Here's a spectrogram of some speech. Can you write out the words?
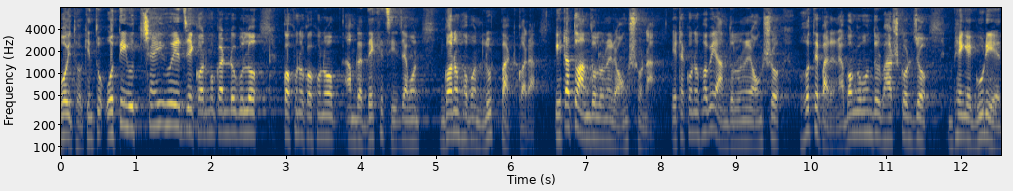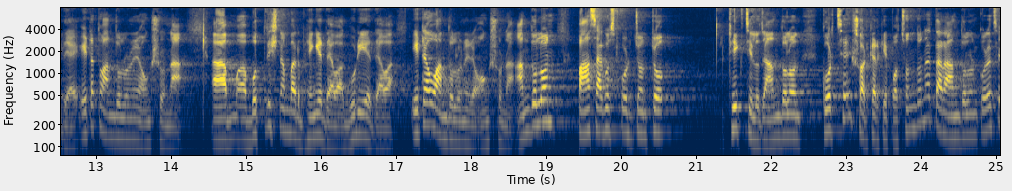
বৈধ। কিন্তু অতি উৎসাহী হয়ে যে কর্মকাণ্ডগুলো কখনো কখনো আমরা দেখেছি, যেমন গণভবন লুটপাট করা, এটা তো আন্দোলনের অংশ না। এটা কোনোভাবেই আন্দোলনের অংশ হতে পারে না। বঙ্গবন্ধুর ভাস্কর্য ভেঙে গুড়িয়ে দেয়, এটা তো আন্দোলনের অংশ না। বত্রিশ নাম্বার ভেঙে দেওয়া, গুড়িয়ে দেওয়া, এটাও আন্দোলনের অংশ না। আন্দোলন পাঁচ আগস্ট পর্যন্ত ঠিক ছিল যে আন্দোলন করছে, সরকারকে পছন্দ না, তারা আন্দোলন করেছে,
